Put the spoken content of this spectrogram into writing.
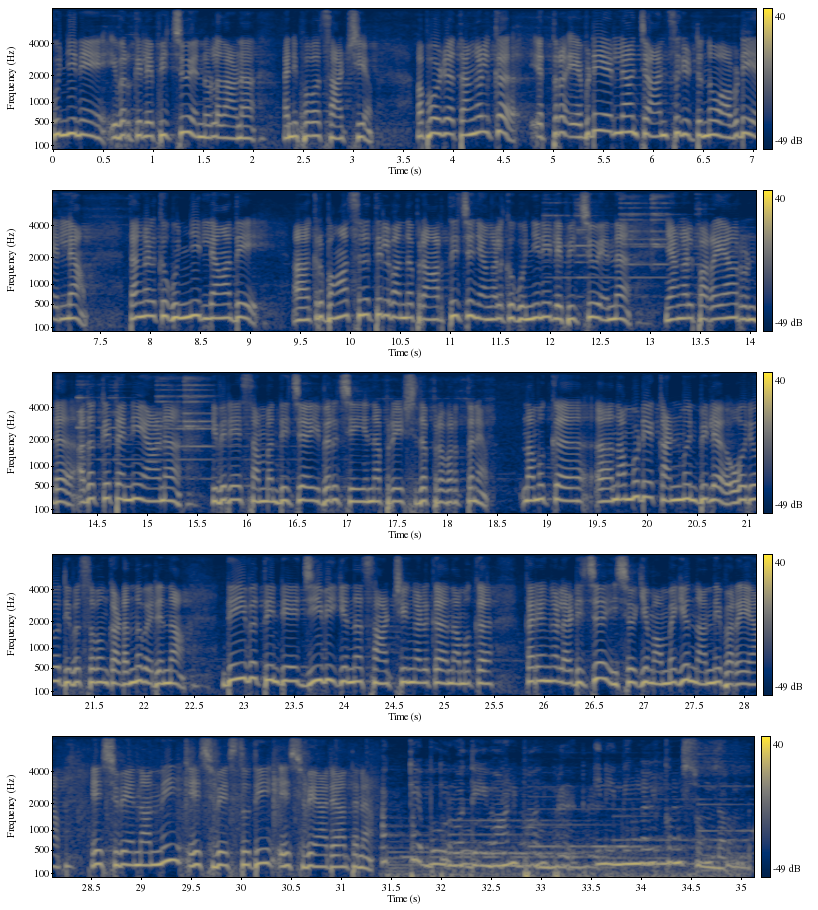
കുഞ്ഞിനെ ഇവർക്ക് ലഭിച്ചു എന്നുള്ളതാണ് അനുഭവ സാക്ഷ്യം. അപ്പോൾ തങ്ങൾക്ക് എത്ര എവിടെയെല്ലാം ചാൻസ് കിട്ടുന്നോ അവിടെയെല്ലാം തങ്ങൾക്ക് കുഞ്ഞില്ലാതെ കൃപാസനത്തിൽ വന്ന് പ്രാർത്ഥിച്ച് ഞങ്ങൾക്ക് കുഞ്ഞിനെ ലഭിച്ചു എന്ന് ഞങ്ങൾ പറയാറുണ്ട്. അതൊക്കെ തന്നെയാണ് ഇവരെ സംബന്ധിച്ച് ഇവർ ചെയ്യുന്ന പ്രേക്ഷിത പ്രവർത്തനം. നമുക്ക് നമ്മുടെ കൺമുൻപിൽ ഓരോ ദിവസവും കടന്നു വരുന്ന ദൈവത്തിന്റെ ജീവിക്കുന്ന സാക്ഷ്യങ്ങൾക്ക് നമുക്ക് കരങ്ങളടിച്ച് ഈശോയ്ക്കും അമ്മയ്ക്കും നന്ദി പറയാം. യേശുവെ നന്ദി യേശുവെ സ്തുതി യേശുവെ ആരാധന. അത്യപൂർവ ദൈവാനുഭവങ്ങൾ ഇനി നിങ്ങൾക്കും സ്വന്തം.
